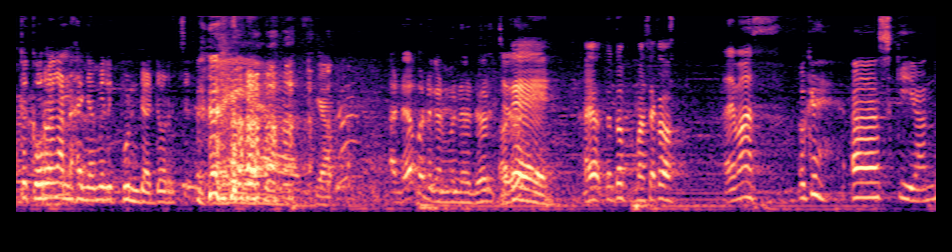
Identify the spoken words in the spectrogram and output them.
Kekurangan hanya milik Bunda Dorce. Iya, siap Ada apa dengan Bunda Dorce? oke ayo tutup mas Eko Ayo Mas. Oke, eh, sekian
